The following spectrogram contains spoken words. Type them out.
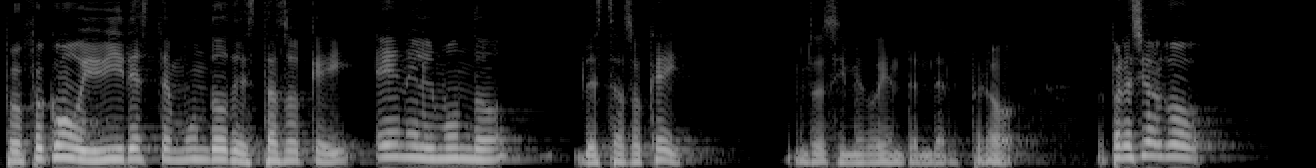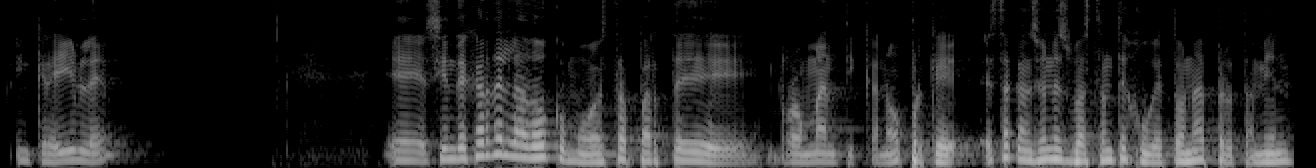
Pero fue como vivir este mundo de estás ok en el mundo de estás ok. Entonces sí me doy a entender. Pero me pareció algo increíble. Eh, sin dejar de lado como esta parte romántica, ¿no? Porque esta canción es bastante juguetona, pero también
